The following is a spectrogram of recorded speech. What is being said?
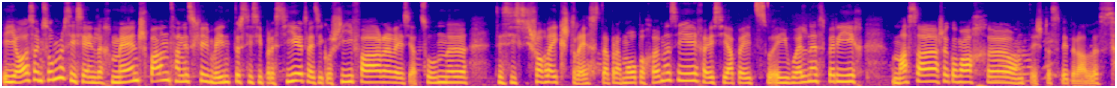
Ja, also im Sommer sind sie eigentlich mehr entspannt. Habe ich das Gefühl, Im Winter sind sie pressiert, weil sie Skifahren, weil sie an die Sonne, das ist schon ein gestresst. Aber am Abend kommen sie, können sie eben jetzt im Wellnessbereich Massagen machen und dann ist das wieder alles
